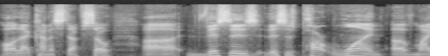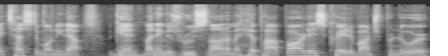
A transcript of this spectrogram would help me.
all that kind of stuff. So uh, this is this is part one of my testimony. Now, again, my name is Ruslan. I'm a hip hop artist, creative entrepreneur.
